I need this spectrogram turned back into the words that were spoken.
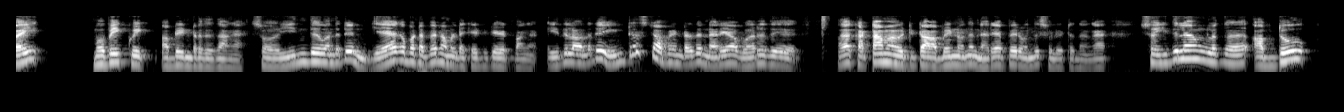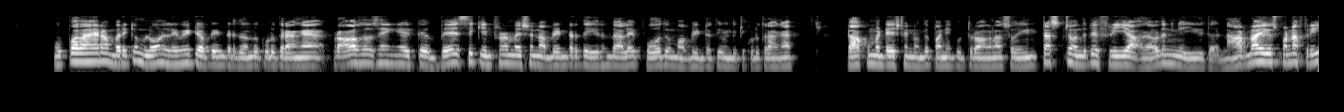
by MobiKwik அப்படின்றது தாங்க. ஸோ இது வந்துட்டு ஏகப்பட்ட பேர் நம்மள்ட்ட கேட்டுகிட்டே இருப்பாங்க. இதில் வந்துட்டு இன்ட்ரெஸ்ட் அப்படின்றது நிறையா வருது. அதாவது கட்டாமல் விட்டுட்டா அப்படின்னு வந்து நிறையா பேர் வந்து சொல்லிட்டு இருந்தாங்க. ஸோ இதில் உங்களுக்கு அப்டூ முப்பதாயிரம் வரைக்கும் லோன் லிமிட் அப்படின்றது வந்து கொடுக்குறாங்க. ப்ராசஸிங் வித் பேசிக் இன்ஃபர்மேஷன் அப்படின்றது இருந்தாலே போதும் அப்படின்றது வந்துட்டு கொடுக்குறாங்க. டாக்குமெண்டேஷன் வந்து பண்ணி கொடுத்துருவாங்களாம். ஸோ இன்ட்ரெஸ்ட் வந்துட்டு ஃப்ரீயாக அதாவது நீங்கள் இது நார்மலாக யூஸ் பண்ணால் ஃப்ரீ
